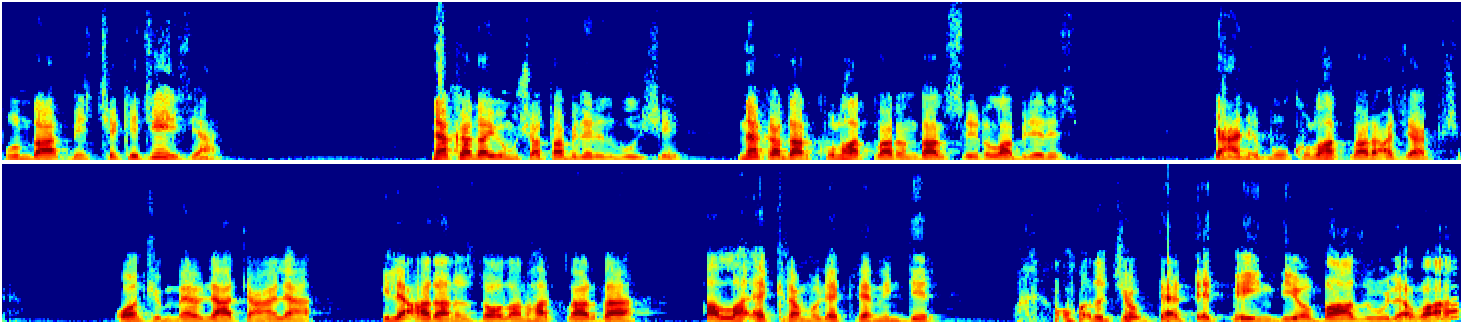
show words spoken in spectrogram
Bunda biz çekeceğiz yani. Ne kadar yumuşatabiliriz bu işi? Ne kadar kul haklarından sıyrılabiliriz? Yani bu kul hakları acayip bir şey. Onun için Mevla Teala ile aranızda olan haklarda Allah ekremul ekremindir. Onu çok dert etmeyin diyor bazı ulema.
